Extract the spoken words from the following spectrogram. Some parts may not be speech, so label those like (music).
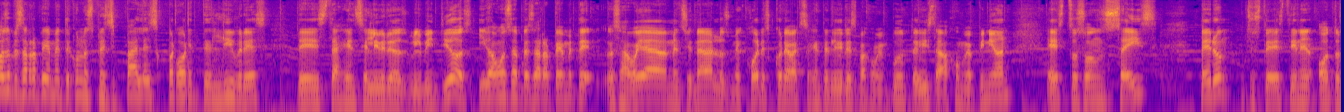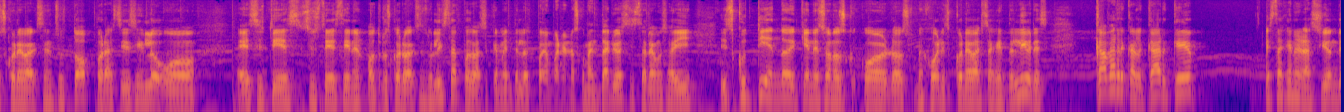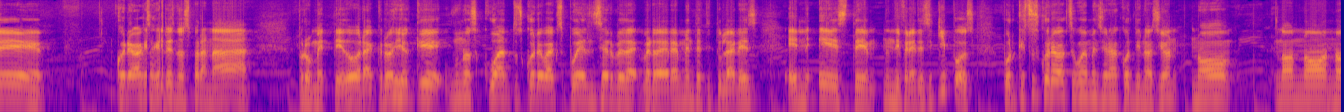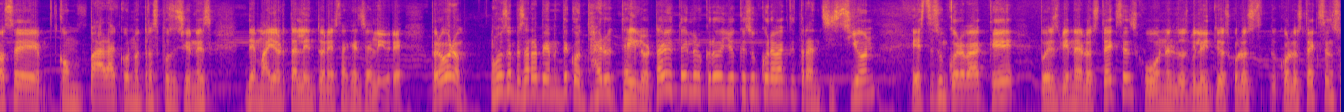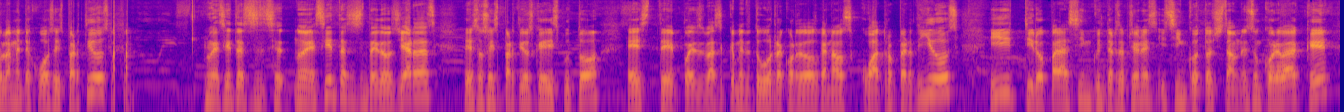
Vamos a empezar rápidamente con los principales corrientes libres de esta agencia libre 2022. Y vamos a empezar rápidamente, o sea, voy a mencionar a los mejores corebacks agentes libres bajo mi punto de vista, bajo mi opinión. Estos son 6. Pero si ustedes tienen otros corebacks en su top, por así decirlo, o eh, si, ustedes, si ustedes tienen otros corebacks en su lista, pues básicamente los pueden poner en los comentarios y estaremos ahí discutiendo de quiénes son los, los mejores corebacks agentes libres. Cabe recalcar que esta generación de corebacks agentes no es para nada prometedora. Creo yo que unos cuantos corebacks pueden ser verdaderamente titulares en este en diferentes equipos, porque estos corebacks que voy a mencionar a continuación no no, no, no se compara con otras posiciones de mayor talento en esta agencia libre. Pero bueno, vamos a empezar rápidamente con Tyrod Taylor. Tyrod Taylor creo yo que es un coreback de transición. Este es un coreback que pues viene de los Texans, jugó en el 2022 con los, con los Texans, solamente jugó 6 partidos. 962 yardas de esos 6 partidos que disputó. Este, pues básicamente tuvo un récord de 2 ganados, 4 perdidos. Y tiró para 5 intercepciones y 5 touchdowns. Es un coreback que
